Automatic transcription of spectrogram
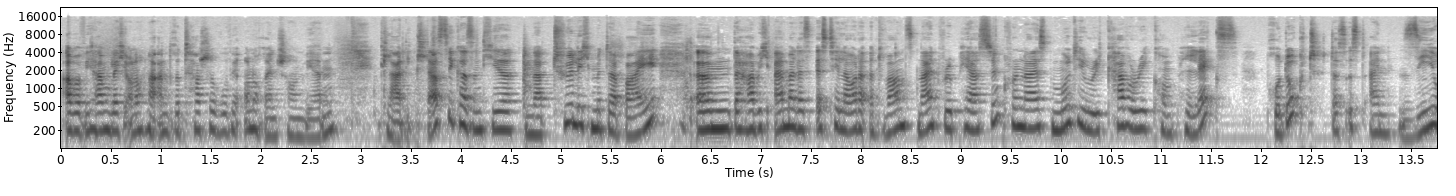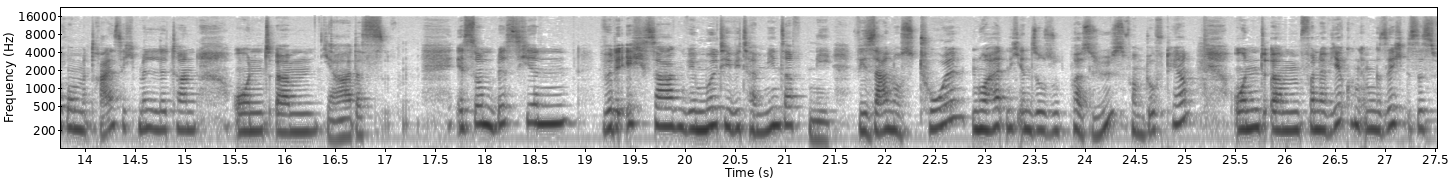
Aber wir haben gleich auch noch eine andere Tasche, wo wir auch noch reinschauen werden. Klar, die Klassiker sind hier natürlich mit dabei. Ähm, da habe ich einmal das Estee Lauder Advanced Night Repair Synchronized Multi-Recovery Complex. Produkt. Das ist ein Serum mit 30 Millilitern und ähm, ja, das ist so ein bisschen würde ich sagen, wie Multivitaminsaft, nee, wie Sanostol, nur halt nicht in so super süß vom Duft her. Und ähm, von der Wirkung im Gesicht ist es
